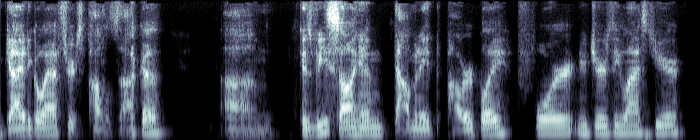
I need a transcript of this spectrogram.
guy to go after is Pavel Zacha. Um, because we saw him dominate the power play for New Jersey last year.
